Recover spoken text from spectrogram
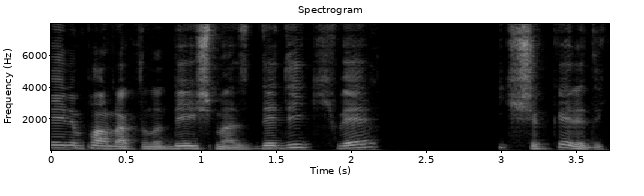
M'nin parlaklığına değişmez dedik ve iki şıkkı eledik.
